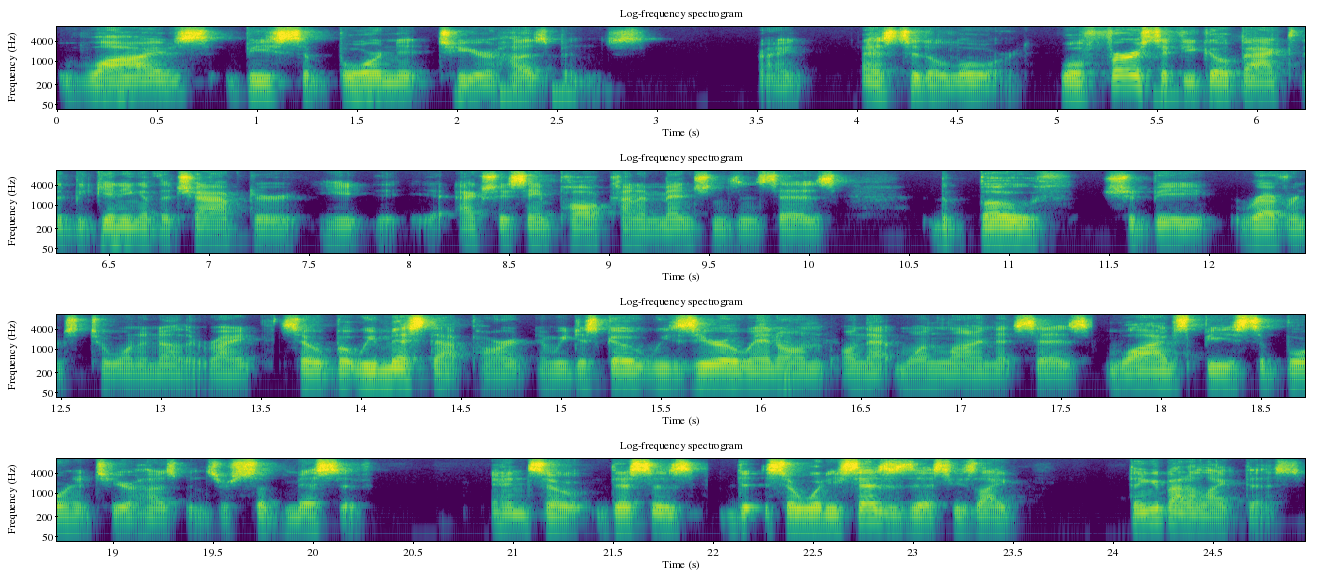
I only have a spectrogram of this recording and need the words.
wives be subordinate to your husbands, right? As to the Lord. Well, first, if you go back to the beginning of the chapter, he actually St. Paul kind of mentions and says the both should be reverence to one another, right? So, but we miss that part and we just go, we zero in on, on that one line that says, wives be subordinate to your husbands or submissive and so this is so what he says is this. He's like, think about it like this.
